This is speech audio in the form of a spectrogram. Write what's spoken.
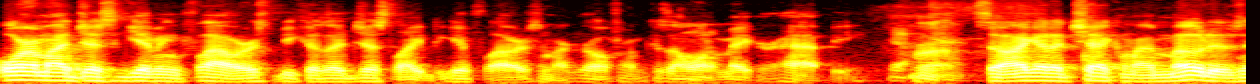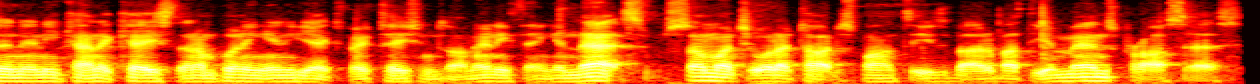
or am I just giving flowers because I just like to give flowers to my girlfriend because I want to make her happy? Right. So I got to check my motives in any kind of case that I'm putting any expectations on anything. And that's so much of what I talked to sponsees about, about the amends process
